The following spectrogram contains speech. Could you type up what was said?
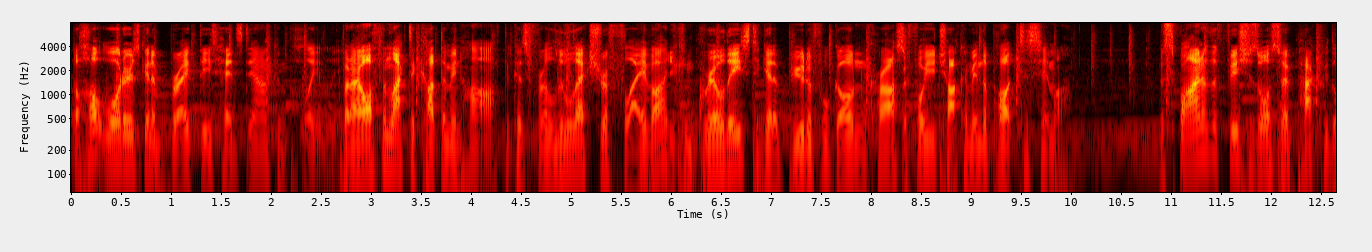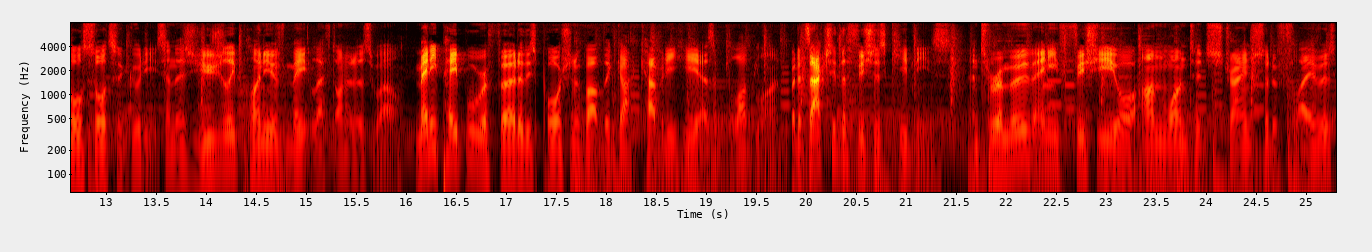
The hot water is going to break these heads down completely, but I often like to cut them in half because for a little extra flavour, you can grill these to get a beautiful golden crust before you chuck them in the pot to simmer. The spine of the fish is also packed with all sorts of goodies, and there's usually plenty of meat left on it as well. Many people refer to this portion above the gut cavity here as a bloodline, but it's actually the fish's kidneys. And to remove any fishy or unwanted strange sort of flavors,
